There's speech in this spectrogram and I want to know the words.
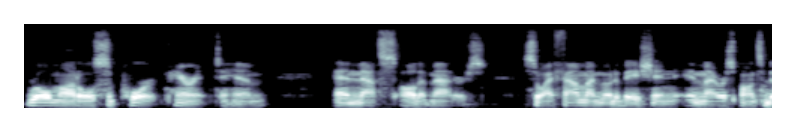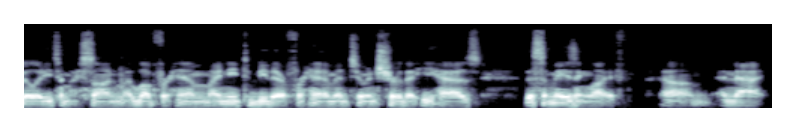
role model, support parent to him. And that's all that matters. So I found my motivation in my responsibility to my son, my love for him. I need to be there for him and to ensure that he has this amazing life. Um, and that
